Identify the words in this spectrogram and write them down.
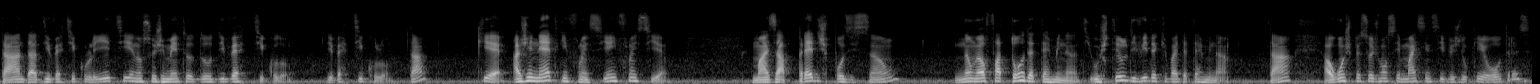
tá? Da diverticulite e no surgimento do divertículo, divertículo, tá? Que é, a genética influencia, influencia. Mas a predisposição não é o fator determinante, o estilo de vida que vai determinar tá? Algumas pessoas vão ser mais sensíveis do que outras.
